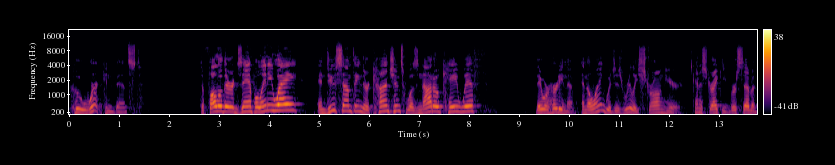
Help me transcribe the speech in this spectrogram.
who weren't convinced to follow their example anyway and do something their conscience was not okay with, they were hurting them. And the language is really strong here. It's kind of striking. Verse 7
